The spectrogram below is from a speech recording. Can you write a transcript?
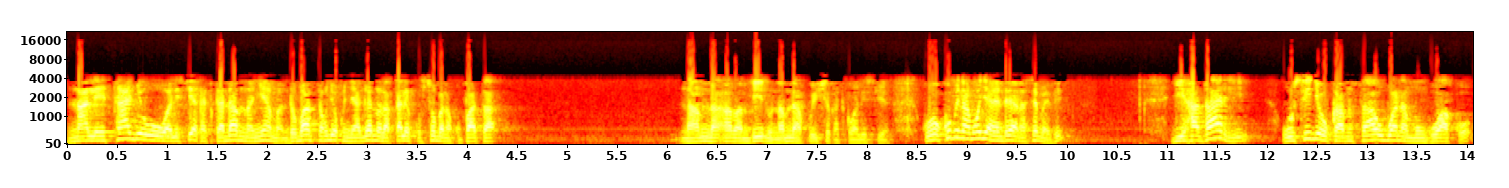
Naletaje huo uhalisia katika damu na nyama? Ndio maana tunakuja kwenye agano la kale kusoma na kupata namna ama mbinu namna ya kuishi katika uhalisia. Kwa hiyo kumi na moja anaendelea anasema hivi jihadhari usije ukamsahau bwana mungu wako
